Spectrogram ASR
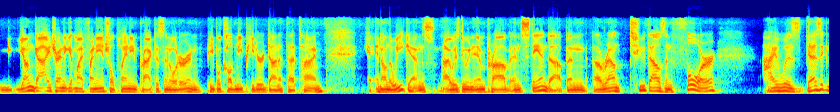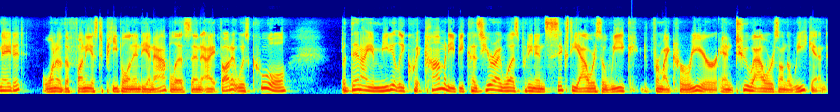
young guy trying to get my financial planning practice in order. And people called me Peter Dunn at that time and on the weekends, I was doing improv and stand up. And around 2004, I was designated one of the funniest people in Indianapolis, and I thought it was cool. But then I immediately quit comedy because here I was putting in 60 hours a week for my career and two hours on the weekend.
